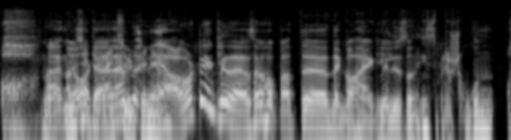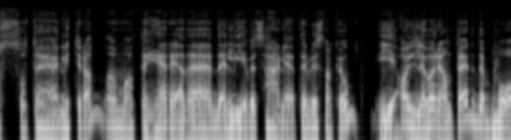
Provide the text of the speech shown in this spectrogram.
Åh, nei, nå nå ble jeg sulten igjen. Ja, det ble egentlig det. Så jeg håper at eh, det ga egentlig litt sånn inspirasjon også til lytterne, om at det her er det, det er livets herligheter vi snakker om. I Mm. alle varianter. Det er på,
